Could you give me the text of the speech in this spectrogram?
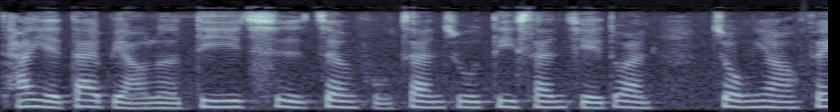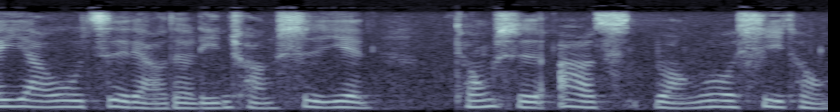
它也代表了第一次政府赞助第三阶段重要非药物治疗的临床试验。同时，ARCH 网络系统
